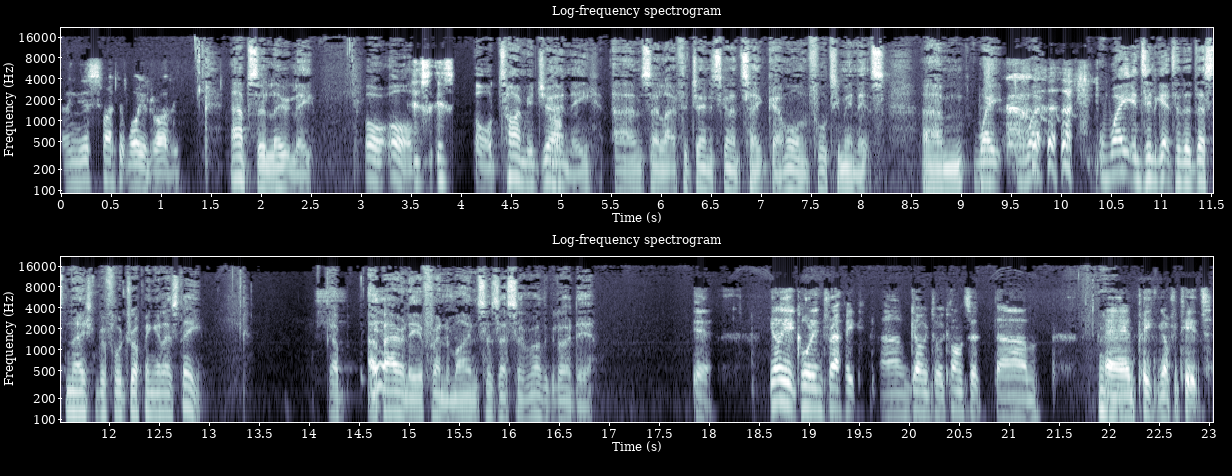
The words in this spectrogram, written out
and then you just smoke it while you're driving. Absolutely. Or, or, It's, it's, or time your journey. Um, so, like, if the journey's going to take uh, more than 40 minutes, um, wait, wait, wait until you get to the destination before dropping LSD. Uh, Apparently, a friend of mine says that's a rather good idea. Yeah. You only get caught in traffic um, going to a concert um, and picking up your tits.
